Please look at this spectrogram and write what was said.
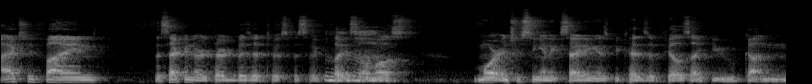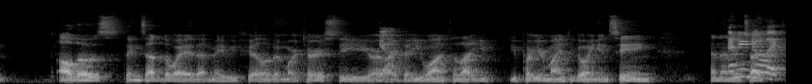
I actually find the second or third visit to a specific place Mm-hmm. almost more interesting and exciting, is because it feels like you've gotten all those things out of the way that maybe feel a bit more touristy, or Yeah. like that you want to like you you put your mind to going and seeing, and then and you know, like, like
